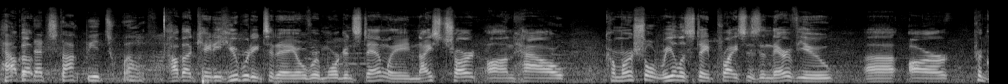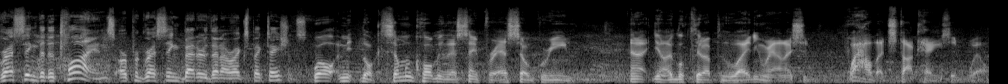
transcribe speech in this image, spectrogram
How, How could about- that stock be at 12? How about Katy Huberty today over at Morgan Stanley? Nice chart on how commercial real estate prices, in their view, uh, are progressing. The declines are progressing better than our expectations. Well, I mean, look, someone called me last night for SL Green, and I, you know, I looked it up in the lightning round. I said, "Wow, that stock hangs in well."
